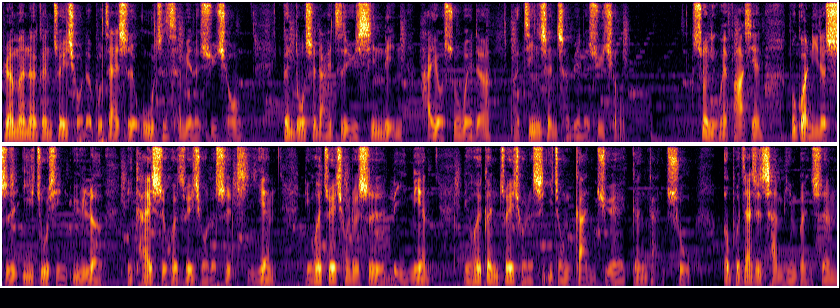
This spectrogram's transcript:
人们呢更追求的不再是物质层面的需求，更多是来自于心灵，还有所谓的呃精神层面的需求。所以你会发现，不管你的食衣住行娱乐，你开始会追求的是体验，你会追求的是理念。你会更追求的是一种感觉跟感触，而不再是产品本身。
